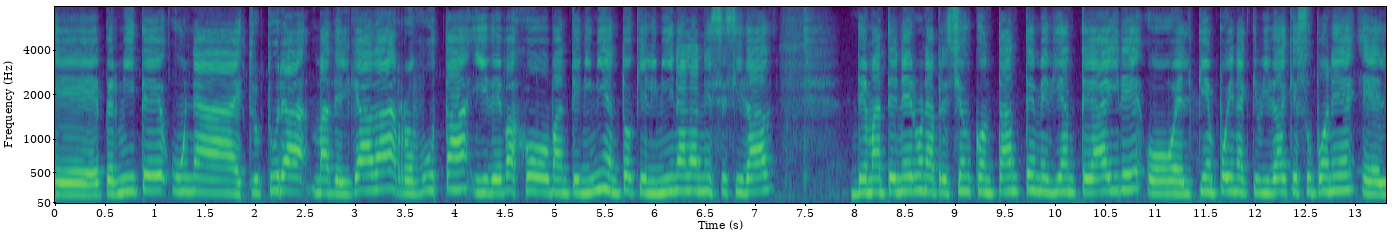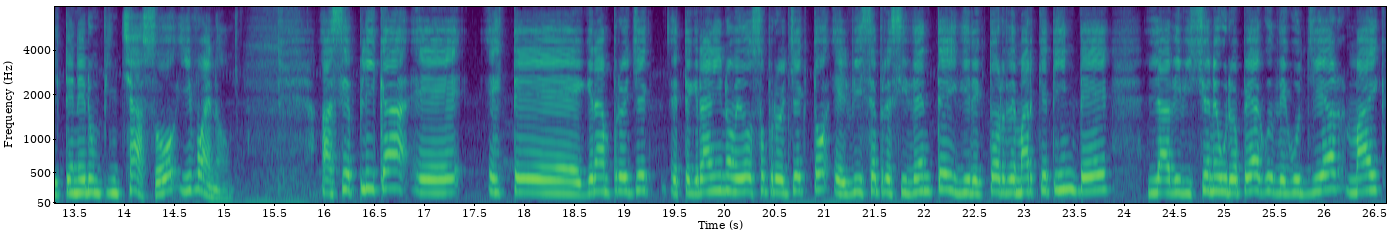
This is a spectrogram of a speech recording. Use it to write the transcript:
eh, permite una estructura más delgada, robusta y de bajo mantenimiento que elimina la necesidad de mantener una presión constante mediante aire o el tiempo de inactividad que supone el tener un pinchazo. Y bueno, así explica eh, este gran proyecto, este gran y novedoso proyecto, el vicepresidente y director de marketing de la división europea de Goodyear, Mike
